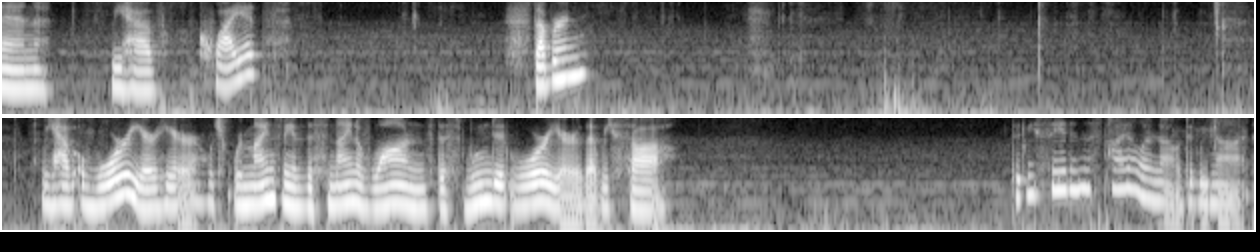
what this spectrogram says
then we have quiet, stubborn, We have a warrior here, which reminds me of this Nine of Wands, this wounded warrior that we saw. Did we see it in this pile or no? Did we not?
